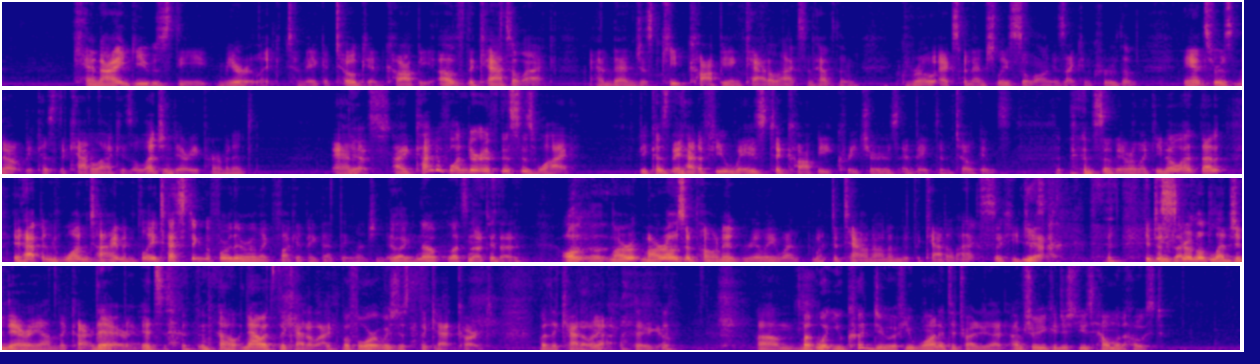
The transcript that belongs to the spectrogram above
Can I use the Mirror Lake to make a token copy of the Cadillac and then just keep copying Cadillacs and have them grow exponentially so long as I can crew them? The answer is no, because the Cadillac is a legendary permanent. And Yes. I kind of wonder if this is why. Because they had a few ways to copy creatures and make them tokens. And so they were like, you know what? That it happened one time in playtesting before they were like, fuck it, make that thing legendary. They're like, nope, let's not do that. All, uh, Mar- MaRo's opponent really went went to town on him with the Cadillacs, so he just he just He's like, scribbled legendary on the card. right there, it's now now it's the Cadillac. Before it was just the cat cart, but the Cadillac. Yeah. There you go. Um, but what you could do if you wanted to try to do that, I'm sure you could just use Helm of the Host.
